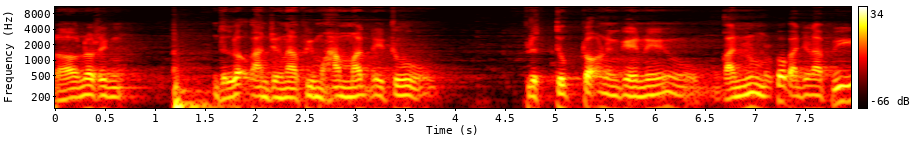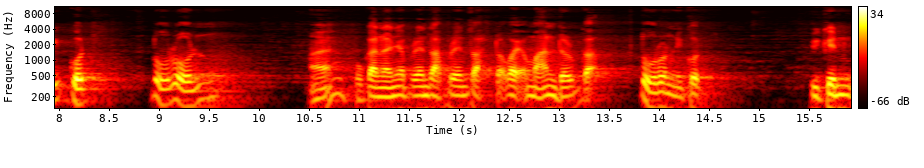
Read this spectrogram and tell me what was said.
Lalu sing delok Kanjeng Nabi Muhammad itu bleduk tok ning kene kan mergo Kanjeng Nabi ikut turun. Eh, bukan hanya perintah-perintah tok kayak mandor kak turun ikut bikin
